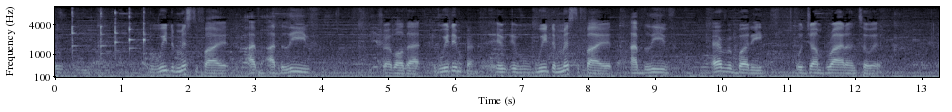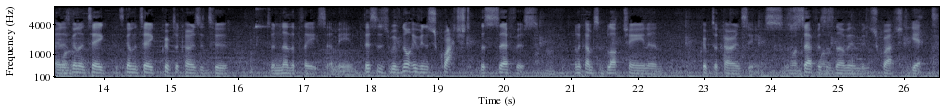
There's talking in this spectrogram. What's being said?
if, if we demystify it, I I believe. Sorry about that. If we dem- if, if we demystify it, I believe everybody will jump right into it, and it's gonna take it's gonna take cryptocurrency to to another place. I mean, this is we've not even scratched the surface mm-hmm. when it comes to blockchain and cryptocurrency. The surface has not even been scratched yet.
